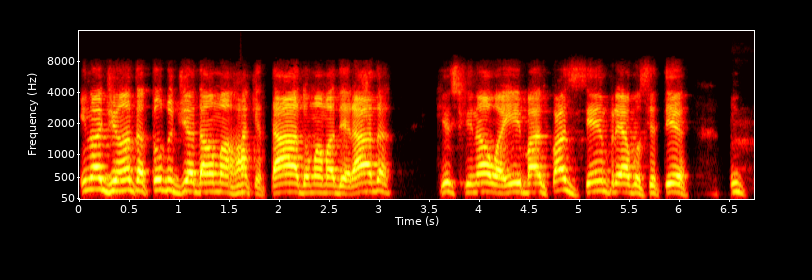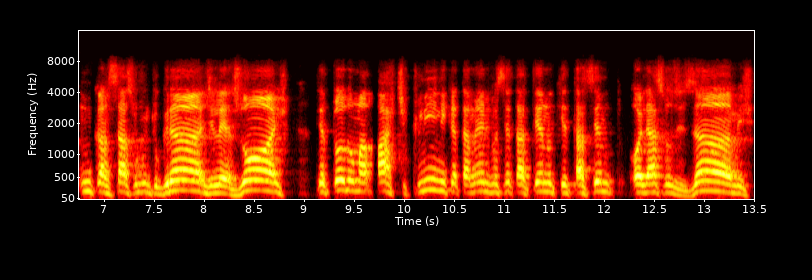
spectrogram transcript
E não adianta todo dia dar uma raquetada, uma madeirada, que esse final aí quase sempre é você ter um, um cansaço muito grande, lesões, ter toda uma parte clínica também, onde você está tendo que tá sendo olhar seus exames,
